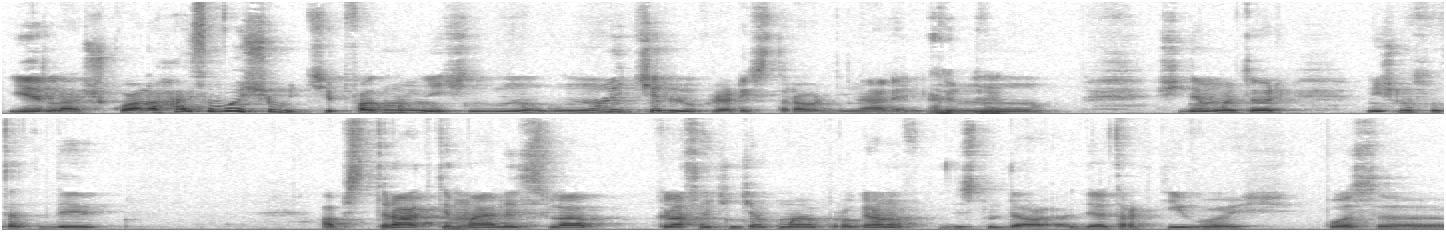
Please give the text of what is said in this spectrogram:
ieri la școală, hai să văd și eu ce fac mâine și nu, nu le cer lucruri extraordinare, adică nu... Și de multe ori nici nu sunt atât de abstracte, mai ales la clasa 5 acum e o programă destul de, de atractivă și poți să...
